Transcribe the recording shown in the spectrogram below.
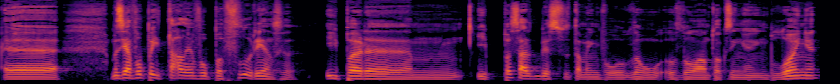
Uh, mas já vou para a Itália, vou para Florença e para. Um, e passar de vez também vou, vou, vou lá um toquezinho em Bolonha.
